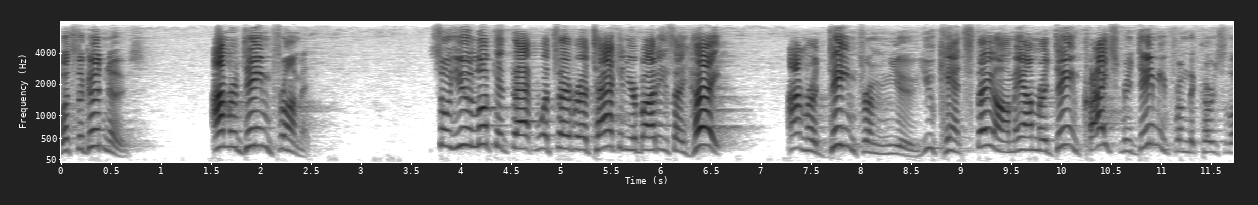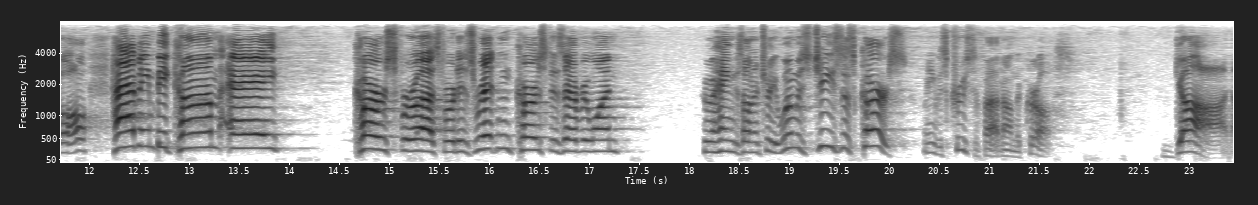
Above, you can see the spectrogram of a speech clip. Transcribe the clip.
What's the good news? I'm redeemed from it. So you look at that, whatsoever attacking your body, and say, hey, I'm redeemed from you. You can't stay on me. I'm redeemed. Christ redeemed me from the curse of the law, having become a curse for us. For it is written, Cursed is everyone who hangs on a tree. When was Jesus cursed? When he was crucified on the cross. God,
